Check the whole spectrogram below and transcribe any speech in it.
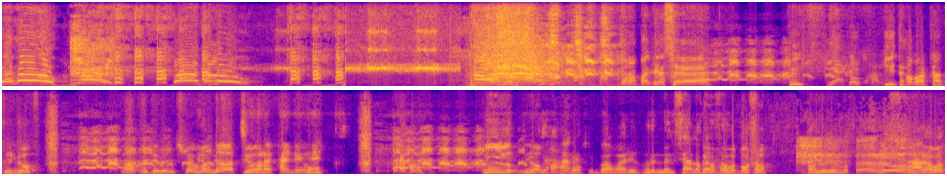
ভালো! হ্যালো তোরা পা গেছে? কি খাবারটা দিল? জীবনে খাইনি হ্যাঁ? বাবা রে ঘুরে আলা বসো। ভালো গেল দাবার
